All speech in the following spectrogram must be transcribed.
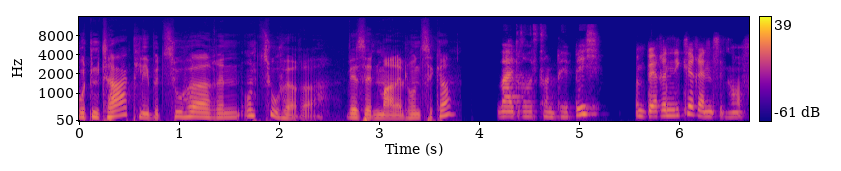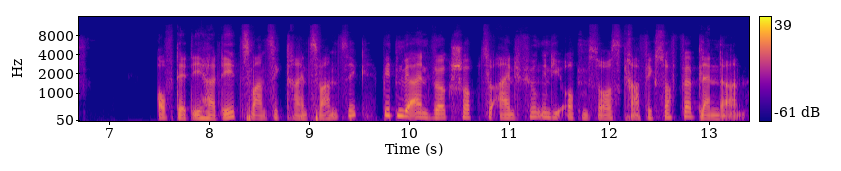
Guten Tag, liebe Zuhörerinnen und Zuhörer. Wir sind Manuel Hunziker, Waltraud von Pippich und Berenike Rensinghoff. Auf der DHD 2023 bieten wir einen Workshop zur Einführung in die Open Source Grafiksoftware Blender an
